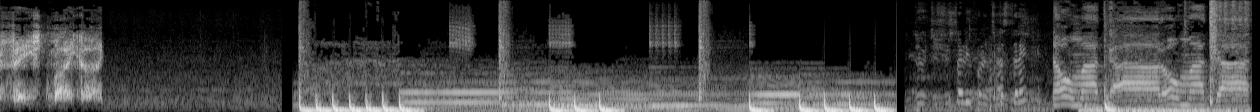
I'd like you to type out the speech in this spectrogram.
faced my kind. Dude, did you study for the test today? Oh my god, oh my god,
